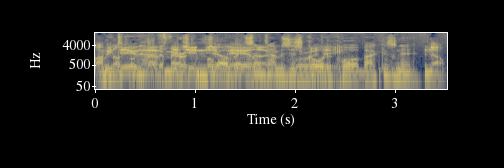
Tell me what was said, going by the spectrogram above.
I'm We not do talking have about the American ginger football. No, but sometimes it's called a quarterback, isn't it? No,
